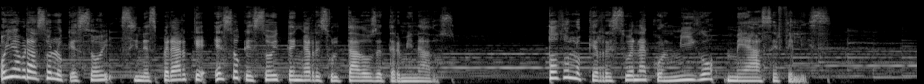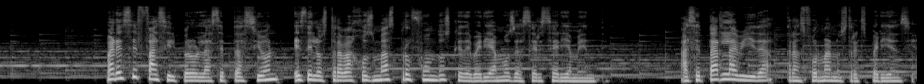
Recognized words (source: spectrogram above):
Hoy abrazo lo que soy sin esperar que eso que soy tenga resultados determinados. Todo lo que resuena conmigo me hace feliz. Parece fácil, pero la aceptación es de los trabajos más profundos que deberíamos de hacer seriamente. Aceptar la vida transforma nuestra experiencia.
